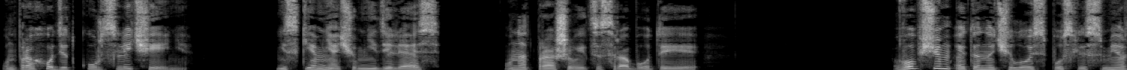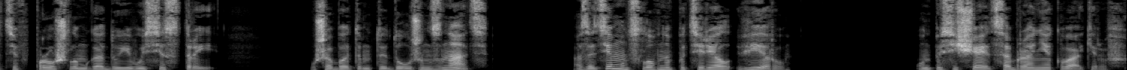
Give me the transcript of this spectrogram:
Он проходит курс лечения. Ни с кем ни о чем не делясь, он отпрашивается с работы и... В общем, это началось после смерти в прошлом году его сестры. Уж об этом ты должен знать. А затем он словно потерял веру. Он посещает собрания квакеров.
